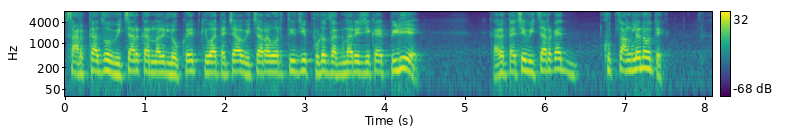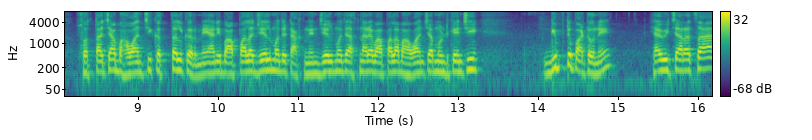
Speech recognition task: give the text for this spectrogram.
सारखा जो विचार करणारी लोक आहेत किंवा त्याच्या विचारावरती जी पुढं जगणारी जी काही पिढी आहे कारण त्याचे विचार काय खूप चांगले नव्हते. स्वतःच्या भावांची कत्तल करणे आणि बापाला जेलमध्ये टाकणे जेलमध्ये असणाऱ्या बापाला भावांच्या मुंडक्यांची गिफ्ट पाठवणे ह्या विचाराचा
